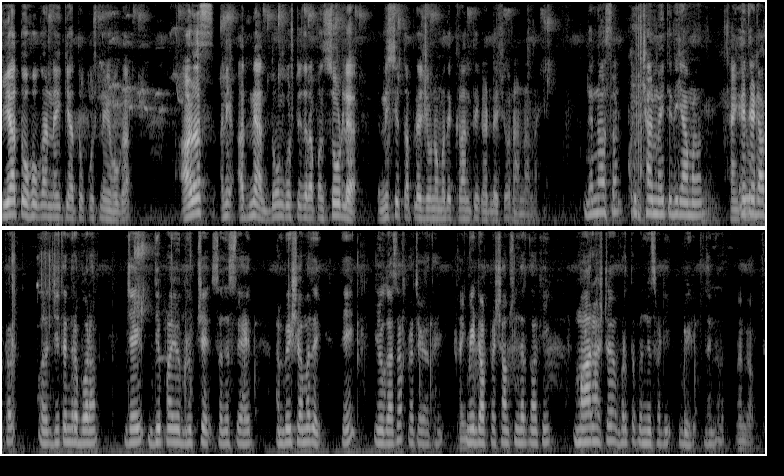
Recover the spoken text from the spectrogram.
किया तो होगा नाही किया तो कुछ नाही होगा. आळस आणि अज्ञान दोन गोष्टी जर आपण सोडल्या तर निश्चित आपल्या जीवनामध्ये क्रांती घडल्याशिवाय राहणार नाही. धन्यवाद सर. खूप छान माहिती दिली आम्हाला. थँक्यू येथे डॉक्टर जितेंद्र बोरा जे दीपमा योग ग्रुपचे सदस्य आहेत. शहरामध्ये ते योगाचा प्रचार करत आहे. मी डॉक्टर श्यामसुंदर ताकी महाराष्ट्र वृत्तप्रतिनिधीसाठी बीड धन्यवाद. धन्यवाद.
